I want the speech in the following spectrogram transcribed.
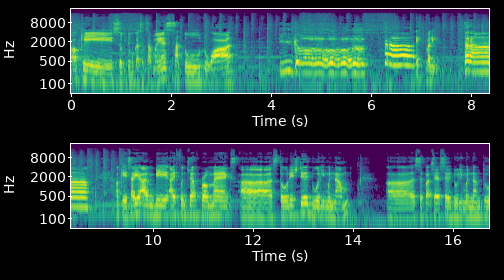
Okay, so kita buka sama-sama ya. Satu, dua, tiga. Tada! Eh, balik. Tada! Okay, saya ambil iPhone 12 Pro Max. Uh, storage dia 256. Uh, sebab saya rasa 256 tu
